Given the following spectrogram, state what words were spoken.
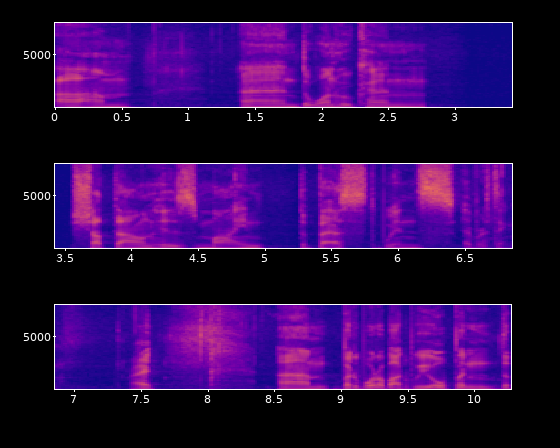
Um, and the one who can shut down his mind, the best wins everything, right? Um, but what about we open the,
